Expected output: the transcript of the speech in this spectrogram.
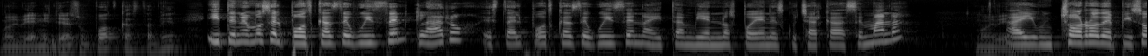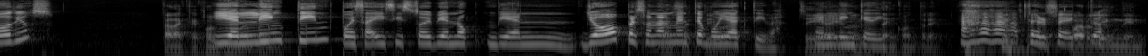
Muy bien, y tienes un podcast también. Y tenemos el podcast de Wisden, claro, está el podcast de Wisden, ahí también nos pueden escuchar cada semana. Muy bien. Hay un chorro de episodios. Para que Y en LinkedIn, pues ahí sí estoy bien, bien yo personalmente muy activa Sí, en ahí LinkedIn. Te encontré. Ah, Perfecto. Por LinkedIn.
